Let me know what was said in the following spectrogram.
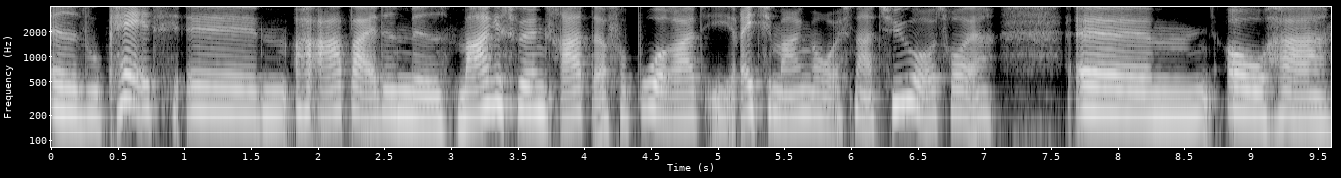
advokat uh, og har arbejdet med markedsføringsret og forbrugerret i rigtig mange år, snart 20 år tror jeg, uh, og har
